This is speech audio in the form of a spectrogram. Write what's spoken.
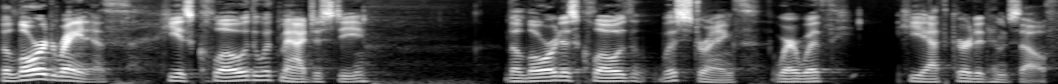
The Lord reigneth, he is clothed with majesty. The Lord is clothed with strength, wherewith he hath girded himself.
